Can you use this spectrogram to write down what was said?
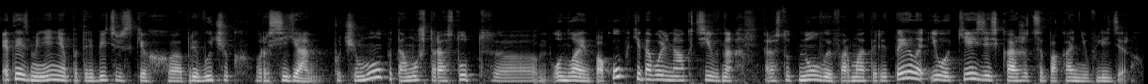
Это изменение потребительских э, привычек россиян. Почему? Потому что растут э, онлайн-покупки довольно активно, растут новые форматы ритейла, и окей здесь кажется пока не в лидерах.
